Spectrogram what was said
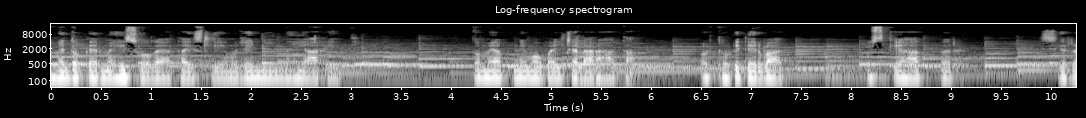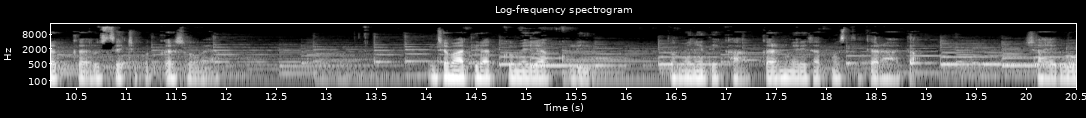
मैं दोपहर में ही सो गया था, इसलिए मुझे नींद नहीं आ रही थी। तो मैं अपने मोबाइल चला रहा था और थोड़ी देर बाद उसके हाथ पर सिर रखकर, उससे चिपक कर सो गया। जब आधी रात को मेरी आँख खुली तो मैंने देखा करण मेरे साथ मस्ती कर रहा था। शायद वो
